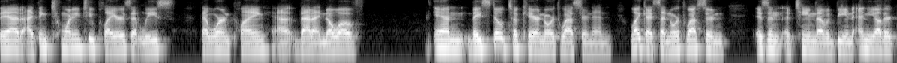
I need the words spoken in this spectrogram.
They had, I think, 22 players at least that weren't playing uh, that I know of. And they still took care of Northwestern. And like I said, Northwestern isn't a team that would be in any other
